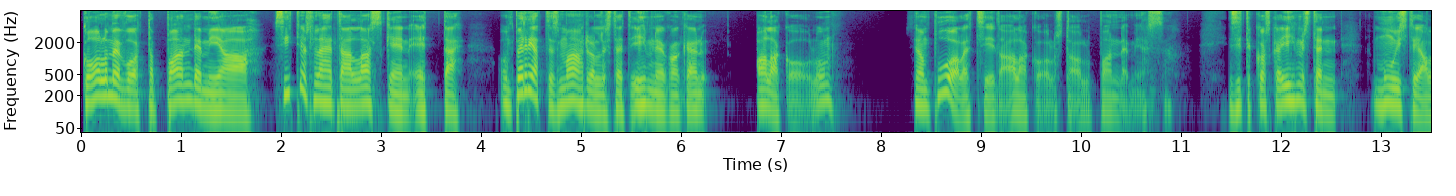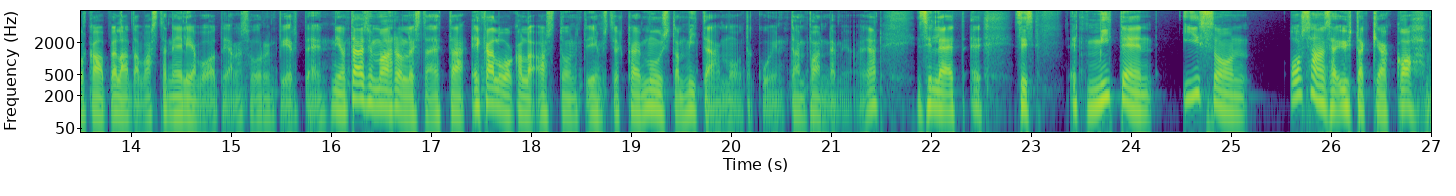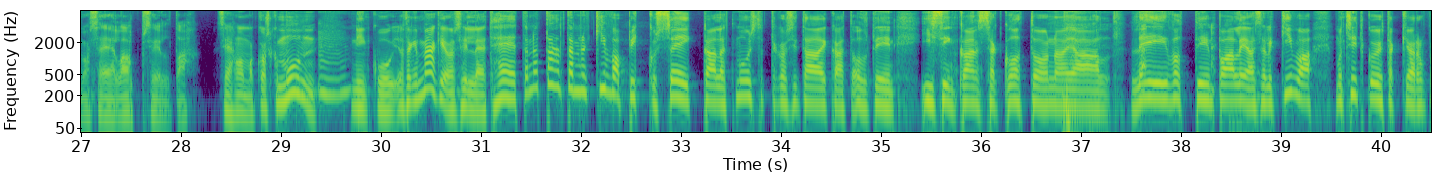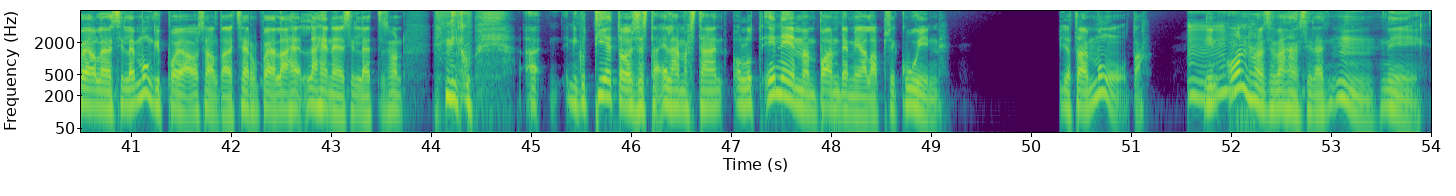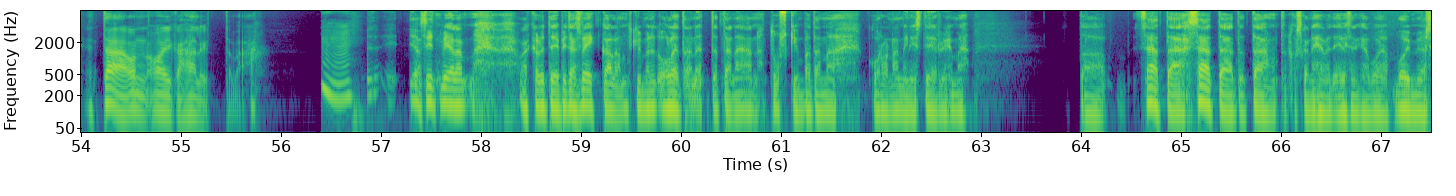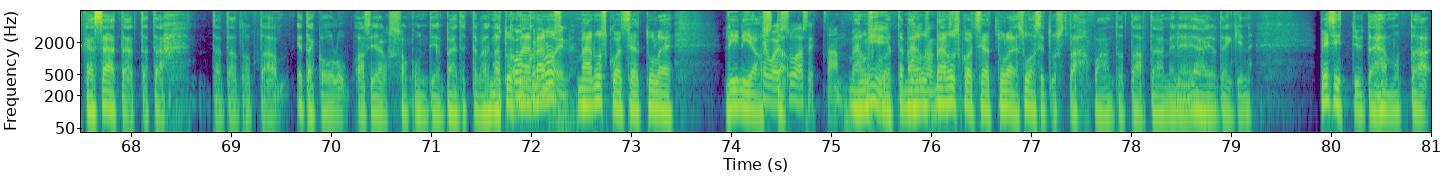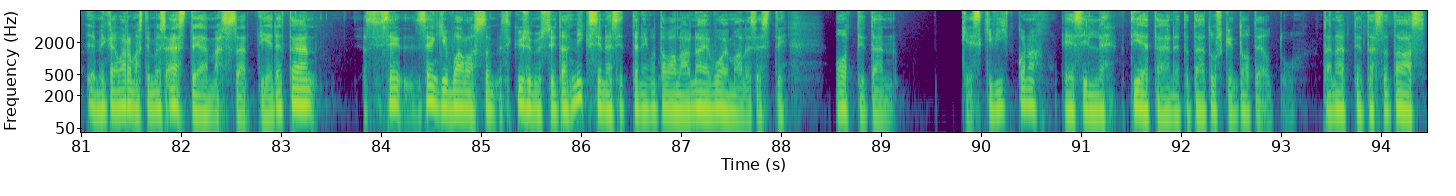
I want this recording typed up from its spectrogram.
kolme vuotta pandemiaa. Sitten jos lähdetään laskeen, että on periaatteessa mahdollista, että ihminen, joka on käynyt alakoulun, se on puolet siitä alakoulusta ollut pandemiassa. Ja sitten koska ihmisten muisti alkaa pelata vasta neljävuotiaana suurin piirtein, niin on täysin mahdollista, että ekäluokalle astuu nyt ihmiset, jotka ei muista mitään muuta kuin tämän pandemian ajan. Ja silleen, että, et, siis, että miten ison osan se yhtäkkiä kahmasee lapsilta – se homma, koska mun mm. niin kuin, jotenkin mäkin on silleen, että hei, että no tää on tämmönen kiva pikku seikkailu, että muistatteko sitä aikaa, että oltiin isin kanssa kotona ja leivottiin paljon, se oli kiva, mutta sitten kun yhtäkkiä rupeaa olemaan silleen munkin pojan osalta, että se rupeaa lähe, lähenee silleen, että se on niin kuin, äh, niin kuin tietoisesta elämästään ollut enemmän pandemialapsi kuin jotain muuta, mm. niin onhan se vähän silleen, että mm, niin, että tämä on aika hälyttävää. Mm. Ja sitten vielä, vaikka nyt ei pitäisi veikkailla, mutta kyllä mä nyt oletan, että tänään tuskinpa tämä koronaministeriryhmä tota, säätää, säätää tätä, mutta koska ne eivät ei voi, voi myöskään säätää tätä, tätä tota, etäkouluasiaa, koska se on kuntien päätettävä. Mä, mä, mä, en usko, mä en usko, että sieltä tulee linjausta. Ei voi suosittaa. Mä en usko, niin, että, mä en, mä en usko, että sieltä tulee suositusta, vaan tota, tämä menee mm. jää jotenkin vesittyy tähän, mutta ja mikä varmasti myös STMssä tiedetään, se, senkin valossa se kysymys siitä, että miksi ne sitten niin kuin tavallaan näin voimallisesti otti tämän keskiviikkona esille, tietäen, että tämä tuskin toteutuu. Tämä näytti tässä taas,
